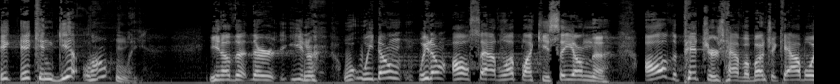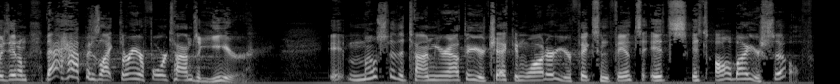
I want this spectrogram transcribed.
It, it can get lonely. You know that there, you know, we don't we don't all saddle up like you see on the. All the pictures have a bunch of cowboys in them. That happens like three or four times a year. It, most of the time, you're out there, you're checking water, you're fixing fence. It's it's all by yourself,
